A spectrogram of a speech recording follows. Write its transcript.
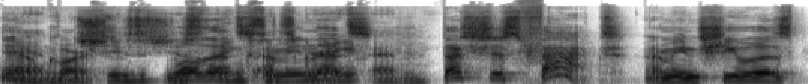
Yeah, of course. She's just well, that's I mean that's and that's just fact. I mean, she was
